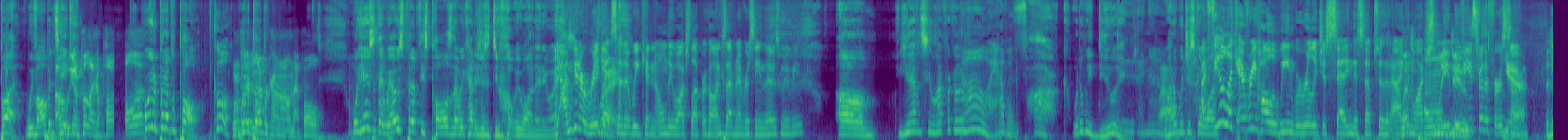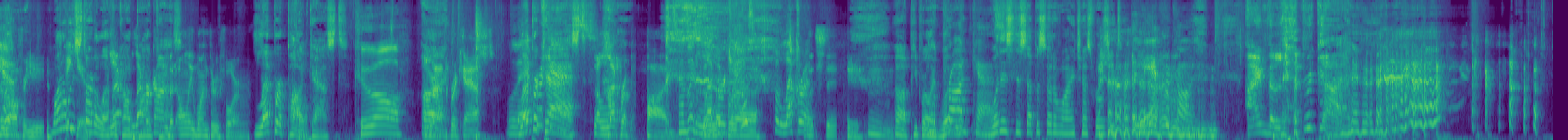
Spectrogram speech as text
But we've all been Oh, taking. we're gonna put like a poll up. we're gonna put up a poll. Cool. We're putting Leprechaun on that poll. Well, here's the thing: we always put up these polls, and then we kind of just do what we want anyway. Yeah, I'm gonna rig it so that we can only watch Leprechaun because I've never seen those movies. Um, you haven't seen Leprechaun? No, I haven't. Fuck! What are we doing? I know. Why don't we just go? I watch- feel like every Halloween we're really just setting this up so that I Let's can watch some only new do- movies for the first Yeah, time. this is Yeah. all for you. Why don't Thank we you. start a Le- Leprechaun Leprechaun, podcast? but only one through four. Lepre podcast. Cool. All right. Leprechast. Leprocast. The Leprapod. Sounds like The leprocast. The lepra. Let's see. Uh, people are like, what, what, Leprodcast. what is this episode of YHS we're listening to? The leprechaun. I'm the leprechaun.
